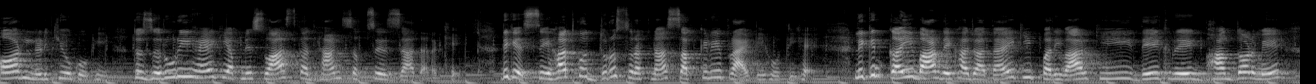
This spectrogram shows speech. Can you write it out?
और लड़कियों को भी। तो ज़रूरी है कि अपने स्वास्थ्य का ध्यान सबसे ज़्यादा रखें। देखिए, सेहत को दुरुस्त रखना सबके लिए प्रायोरिटी होती है। लेकिन कई बार देखा जाता है कि परिवार की देख रेख भागदौड़ में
